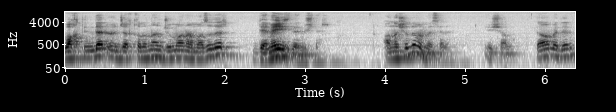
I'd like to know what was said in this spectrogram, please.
Vaktinden önce kılınan cuma namazıdır demeyiz demişler. Anlaşıldı mı mesele? İnşallah. Devam edelim.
